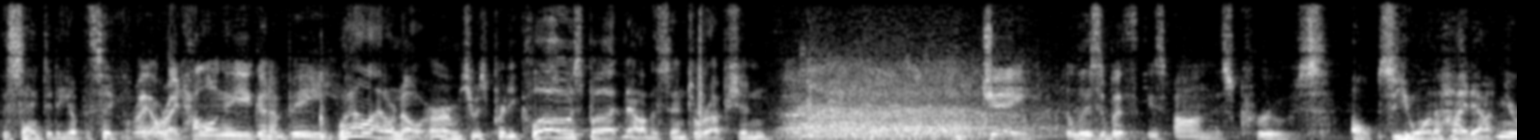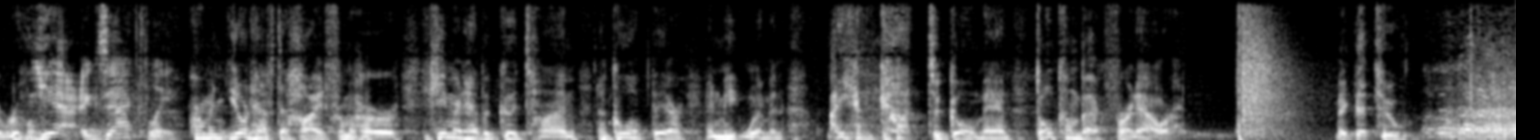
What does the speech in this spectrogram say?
the sanctity of the signal. All right, all right, how long are you gonna be? Well, I don't know, Herm. She was pretty close, but now this interruption. Jay, Elizabeth is on this cruise. Oh, so you want to hide out in your room? Yeah, exactly. Herman, you don't have to hide from her. You came here to have a good time. Now go up there and meet women. I have got to go, man. Don't come back for an hour. Make that two.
